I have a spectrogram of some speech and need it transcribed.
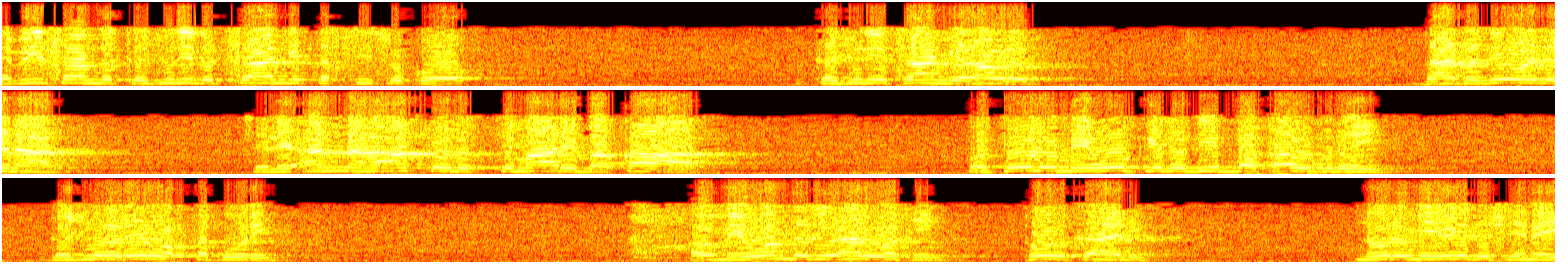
نبی صلی الله علیه وسلم د کجوري د څنګه تخصیص کو کجوري څنګه راوړل دا د دې وجنا چې لانها اطول الثمار بقاء او ټول میوه کې د دې بقا وګړي کجور ډېر وخت پوري او میوه د دې اروخي ټول کالي نور میوه د شي نه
